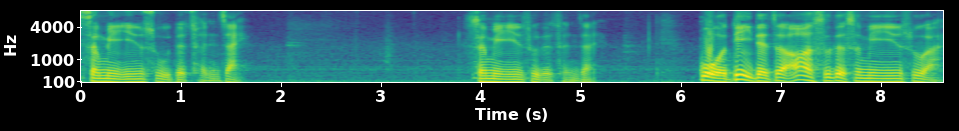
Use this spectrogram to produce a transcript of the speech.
生命因素的存在，生命因素的存在，果地的这二十个生命因素啊，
